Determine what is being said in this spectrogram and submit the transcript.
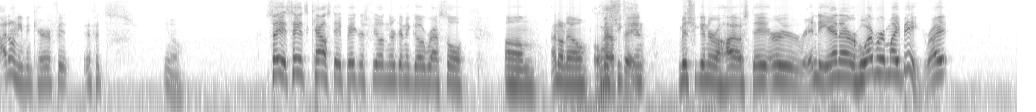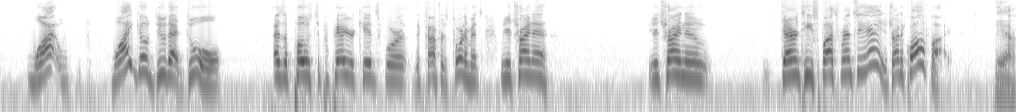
I don't even care if it if it's you know say say it's Cal State Bakersfield and they're going to go wrestle um I don't know Ohio Michigan State. Michigan or Ohio State or Indiana or whoever it might be, right? Why why go do that duel as opposed to prepare your kids for the conference tournaments when you're trying to you're trying to guarantee spots for NCAA, you're trying to qualify. Yeah,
